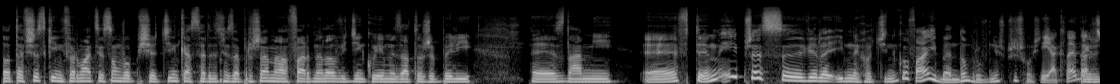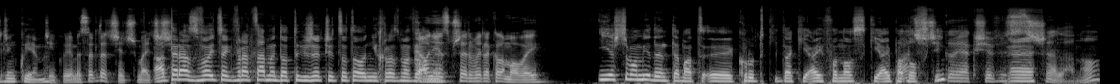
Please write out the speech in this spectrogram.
to te wszystkie informacje są w opisie odcinka. Serdecznie zapraszamy, a Farnelowi dziękujemy za to, że byli e, z nami e, w tym i przez e, wiele innych odcinków, a i będą również w przyszłości. Jak najbardziej. Także dziękujemy. Dziękujemy serdecznie, trzymajcie A się. teraz Wojcek, wracamy do tych rzeczy, co to o nich rozmawiamy. Koniec przerwy reklamowej. I jeszcze mam jeden temat e, krótki, taki iPhone'owski, iPadowski. Patrzcie go, jak się wystrzela, no.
